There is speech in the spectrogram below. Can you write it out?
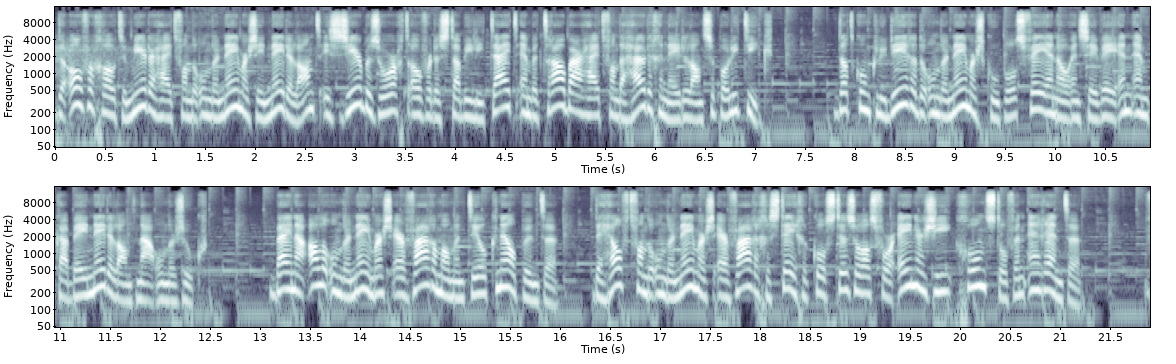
De overgrote meerderheid van de ondernemers in Nederland is zeer bezorgd over de stabiliteit en betrouwbaarheid van de huidige Nederlandse politiek. Dat concluderen de ondernemerskoepels VNO-NCW en MKB Nederland na onderzoek. Bijna alle ondernemers ervaren momenteel knelpunten. De helft van de ondernemers ervaren gestegen kosten zoals voor energie, grondstoffen en rente. 40%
